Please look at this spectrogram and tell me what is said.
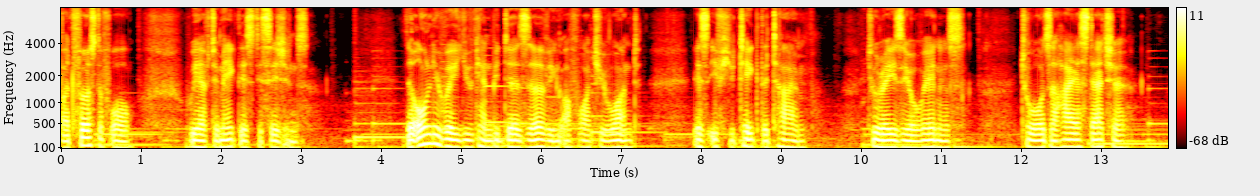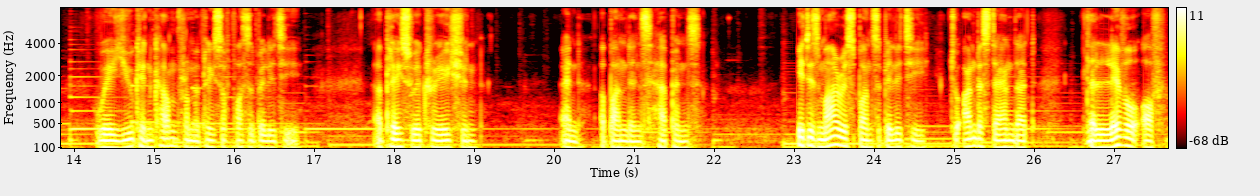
but first of all, we have to make these decisions. The only way you can be deserving of what you want is if you take the time to raise your awareness towards a higher stature where you can come from a place of possibility, a place where creation and abundance happens. It is my responsibility to understand that the level of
